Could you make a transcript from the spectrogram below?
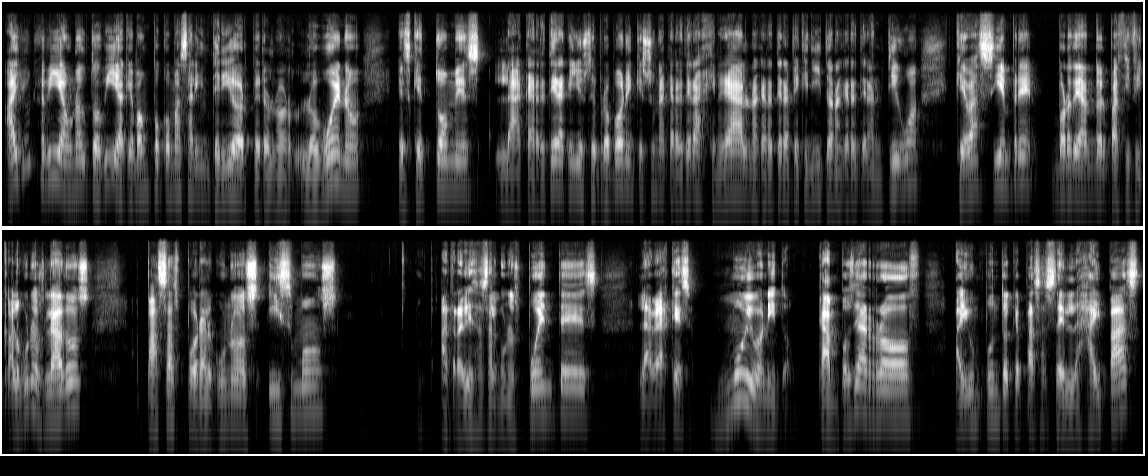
Hay una vía, una autovía que va un poco más al interior, pero lo, bueno es que tomes la carretera que ellos te proponen, que es una carretera general, una carretera pequeñita, una carretera antigua, que va siempre bordeando el Pacífico. algunos lados pasas por algunos istmos, atraviesas algunos puentes, la verdad es que es muy bonito. Campos de arroz, hay un punto que pasas el High Pass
